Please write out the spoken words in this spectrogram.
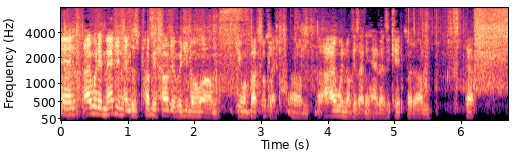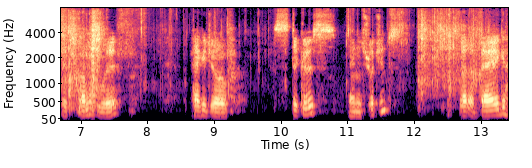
And I would imagine that is probably how the original um, G1 box looked like. Um, I wouldn't know because I didn't have it as a kid, but um, yeah, it comes with a package of stickers and instructions. It's got a bag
